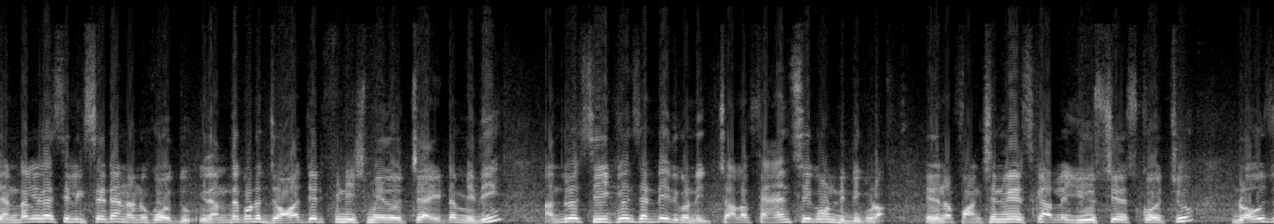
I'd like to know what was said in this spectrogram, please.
జనరల్గా సిల్క్ శారీ అని అనుకోవద్దు. ఇదంతా కూడా జార్జెట్ ఫినిష్ మీద వచ్చే ఐటమ్ ఇది. అందులో సీక్వెన్స్ అంటే ఇదిగోండి. చాలా ఫ్యాన్సీగా ఉంది ఇది కూడా. ఏదైనా ఫంక్షన్ వేర్స్కి అట్లా యూస్ చేసుకోవచ్చు. బ్లౌజ్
